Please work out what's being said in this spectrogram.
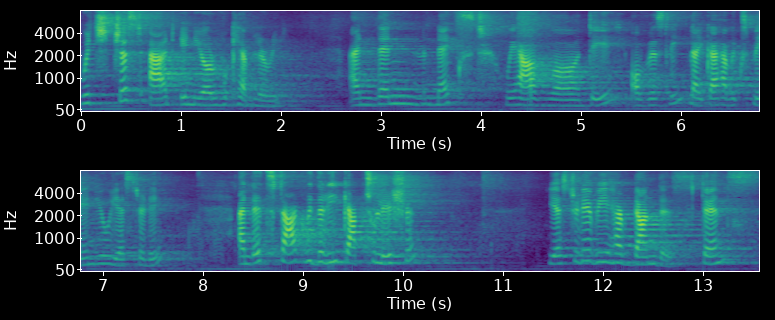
which just add in your vocabulary. And then next we have uh, day obviously like I have explained you yesterday. And let's start with the recapitulation. Yesterday we have done this tense,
